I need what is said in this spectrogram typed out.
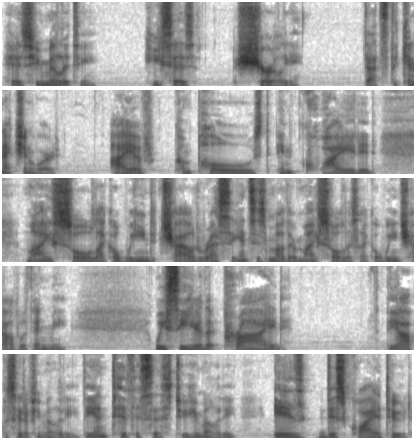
his humility, he says, surely. That's the connection word. I have composed and quieted my soul like a weaned child rests against his mother. My soul is like a weaned child within me. We see here that pride, the opposite of humility, the antithesis to humility, is disquietude.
